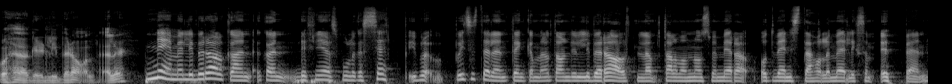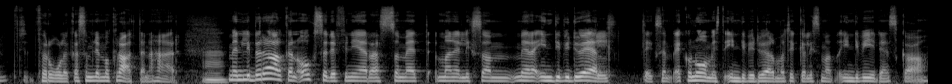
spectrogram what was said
och högerliberal, eller? Nej, men liberal kan, kan definieras på olika sätt. På vissa ställen tänker man att om det är liberalt, när talar man om någon som är mer åt vänsterhållet, mer liksom öppen för olika, som Demokraterna här. Mm. Men liberal kan också definieras som att man är liksom mer individuell, liksom ekonomiskt individuell, man tycker liksom att individen ska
